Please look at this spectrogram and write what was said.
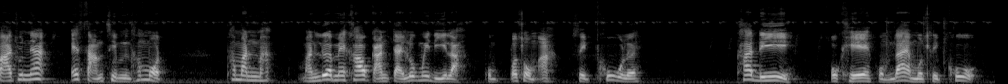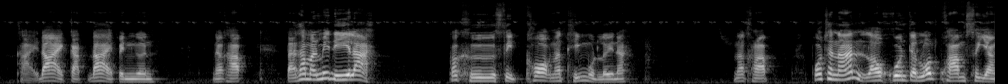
ปลาชุดเนี้ย S สามสิบทั้งหมด ถ้ามันมันเลือดไม่เข้ากันจ่ายลูกไม่ดีล่ะ ผมผสมอะสิบคู่เลย ถ้าดีโอเค ผมได้หมดสิบคู่ ขายได้กัดได้เป็นเงินนะครับ แต่ถ้ามันไม่ดีล่ะ ก็คือสิบคอกนะทิ้งหมดเลยนะนะครับ เพราะฉะนั้นเราควรจะลดความเสี่ยง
